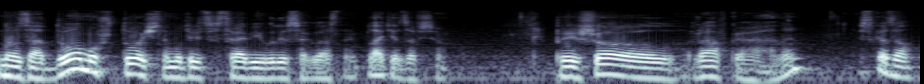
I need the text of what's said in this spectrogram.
Но за дом уж точно мудрецы с Раби Иудой согласны, платят за все. Пришел Рав Кагана и сказал,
